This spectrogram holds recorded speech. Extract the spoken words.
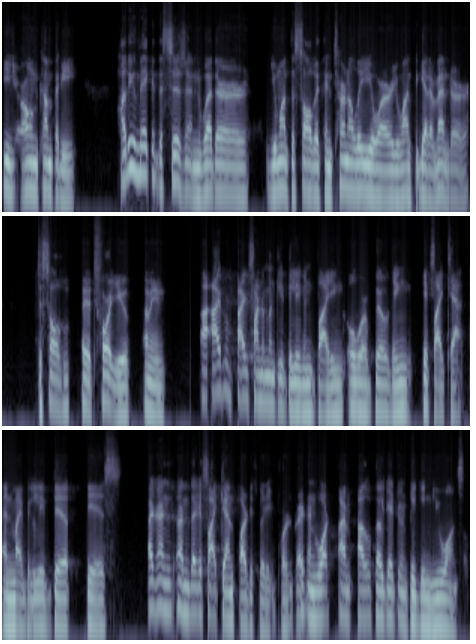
in your own company. How do you make a decision whether you want to solve it internally or you want to get a vendor to solve it for you? I mean, I, I fundamentally believe in buying over building if I can, and my belief there is, and and the if I can part is very important, right? And what I'm, I'll, I'll get into the nuance of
